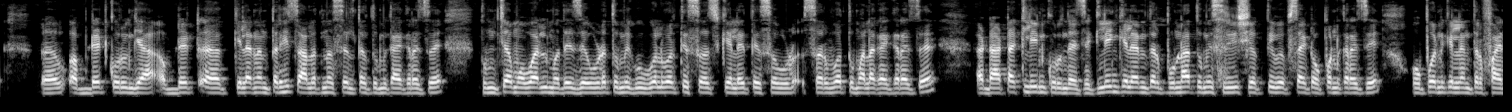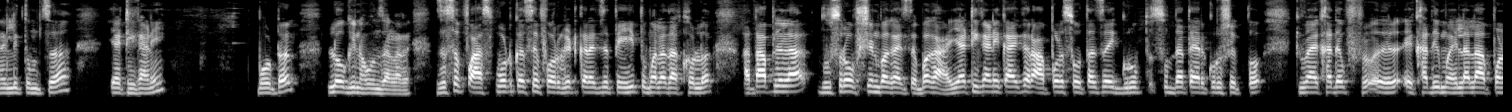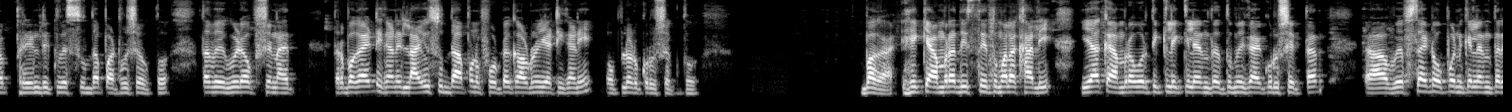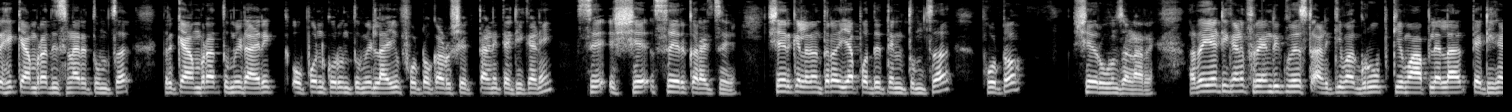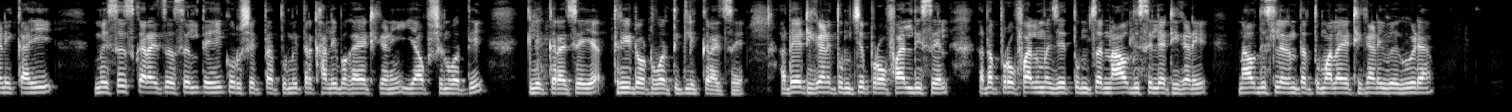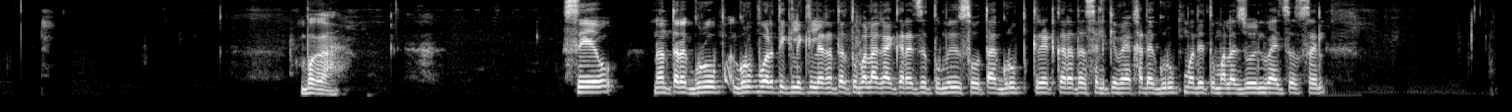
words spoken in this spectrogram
अपडेट करून घ्या. अपडेट केल्यानंतरही चालत नसेल तर तुम्ही काय करायचं आहे तुमच्या मोबाईलमध्ये जेवढं तुम्ही गुगलवरती सर्च केलं आहे ते सव सर्व तुम्हाला काय करायचं आहे डाटा क्लीन करून द्यायचे. क्लीन केल्यानंतर पुन्हा तुम्ही श्री शक्ती वेबसाईट ओपन करायचे. ओपन केल्यानंतर फायनली तुमचं या ठिकाणी पोर्टल लॉग इन होऊन जाणार आहे. जसं पासपोर्ट कसे फॉरगेट करायचं तेही तुम्हाला दाखवलं. आता आपल्याला दुसरं ऑप्शन बघायचं बघा या ठिकाणी काय कर आपण स्वतःचा एक ग्रुपसुद्धा तयार करू शकतो किंवा एखाद्या फ- एखादी महिलाला आपण फ्रेंड रिक्वेस्टसुद्धा पाठवू शकतो. आता वेगवेगळे ऑप्शन आहेत. तर बघा या ठिकाणी लाईव्हसुद्धा आपण फोटो काढून या ठिकाणी अपलोड करू शकतो. बघा हे कॅमेरा दिसते तुम्हाला खाली. या कॅमेरावरती क्लिक केल्यानंतर तुम्ही काय करू शकतात? वेबसाईट ओपन केल्यानंतर हे कॅमेरा दिसणार आहे तुमचं. तर कॅमेरा तुम्ही डायरेक्ट ओपन करून तुम्ही लाईव्ह फोटो काढू शकता आणि त्या ठिकाणी से शे शेअर करायचं आहे शेअर केल्यानंतर या पद्धतीने तुमचं फोटो शेअर होऊन जाणार आहे. आता या ठिकाणी फ्रेंड रिक्वेस्ट आणि किंवा ग्रुप किंवा आपल्याला त्या ठिकाणी काही मेसेज करायचं असेल तेही करू शकता. तुम्ही तर खाली बघा या ठिकाणी या ऑप्शनवरती क्लिक करायचं आहे या थ्री डॉटवरती क्लिक करायचं आहे आता या ठिकाणी तुमची प्रोफाईल दिसेल. आता प्रोफाईल म्हणजे तुमचं नाव दिसेल या ठिकाणी. नाव दिसल्यानंतर तुम्हाला या ठिकाणी वेगवेगळ्या बघा. सेव नंतर ग्रुप ग्रुपवरती क्लिक केल्यानंतर तुम्हाला काय करायचं? तुम्ही स्वतः ग्रुप क्रिएट करत असेल किंवा एखाद्या ग्रुपमध्ये तुम्हाला जॉईन व्हायचं असेल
